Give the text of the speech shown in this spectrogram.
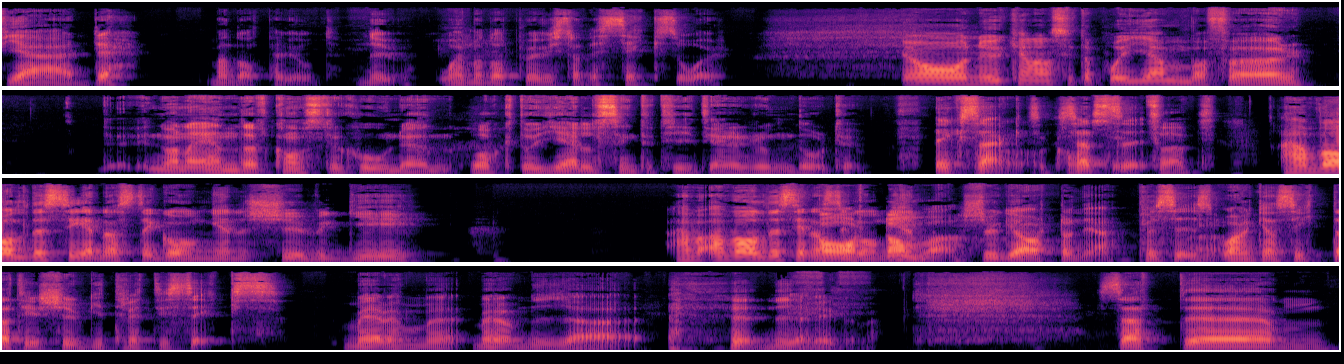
fjärde mandatperiod nu och en mandatperiod är sex år. Ja, nu kan han sitta på igen va för man har ändrat konstruktionen och då gälls inte tidigare rundor typ. Exakt. Så att, så att... Han valde senaste gången 20... Han, han valde senaste 18, gången va? 2018, ja. Precis. Ja. Och han kan sitta till 2036 med, med, med de nya, nya reglerna. Så att... Um,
